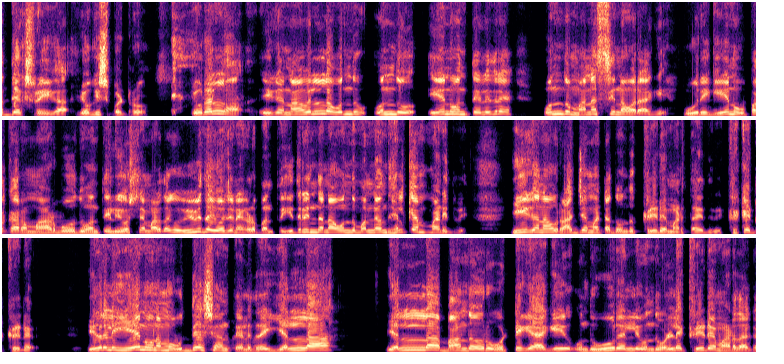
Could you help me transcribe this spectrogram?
ಅಧ್ಯಕ್ಷರು ಈಗ ಯೋಗೀಶ್ ಭಟ್ರು, ಇವರೆಲ್ಲ ಈಗ ನಾವೆಲ್ಲ ಒಂದು ಒಂದು ಏನು ಅಂತ ಹೇಳಿದ್ರೆ ಒಂದು ಮನಸ್ಸಿನವರಾಗಿ, ಊರಿಗೆ ಏನು ಉಪಕಾರ ಮಾಡಬಹುದು ಅಂತ ಹೇಳಿ ಯೋಚನೆ ಮಾಡಿದಾಗ ವಿವಿಧ ಯೋಜನೆಗಳು ಬಂತು. ಇದರಿಂದ ನಾವು ಒಂದು ಮೊನ್ನೆ ಒಂದು ಹೆಲ್ತ್ ಕ್ಯಾಂಪ್ ಮಾಡಿದ್ವಿ. ಈಗ ನಾವು ರಾಜ್ಯ ಮಟ್ಟದ ಒಂದು ಕ್ರೀಡೆ ಮಾಡ್ತಾ ಇದ್ವಿ ಕ್ರಿಕೆಟ್ ಕ್ರೀಡೆ. ಇದರಲ್ಲಿ ಏನು ನಮ್ಮ ಉದ್ದೇಶ ಅಂತ ಹೇಳಿದ್ರೆ ಎಲ್ಲ ಎಲ್ಲ ಬಾಂಧವರು ಒಟ್ಟಿಗೆ ಆಗಿ ಒಂದು ಊರಲ್ಲಿ ಒಂದು ಒಳ್ಳೆ ಕ್ರೀಡೆ ಮಾಡಿದಾಗ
